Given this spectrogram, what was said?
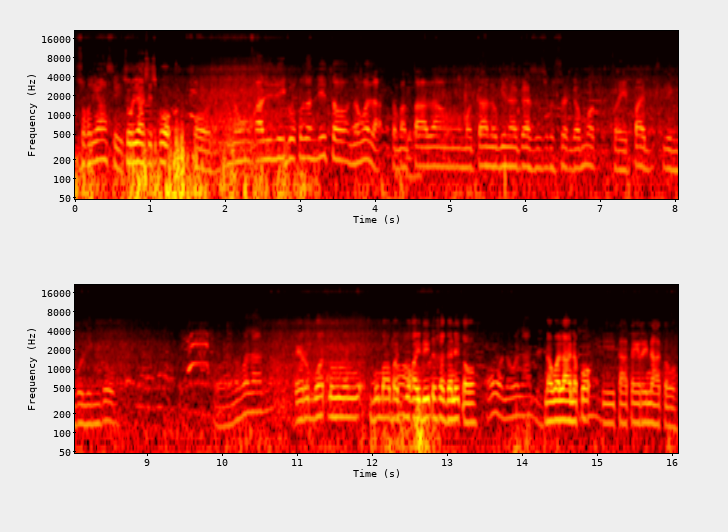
Psoriasis. Psoriasis po. Oh, nung kaliligo ko lang dito, nawala. Samantalang magkano ginagastos ko sa gamot, 3-5, linggo-linggo. Oh, nawala na. Pero buhat nung bumabad po kayo dito sa ganito, Oo, oh, nawala na. nawala na po si Tatay Renato.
